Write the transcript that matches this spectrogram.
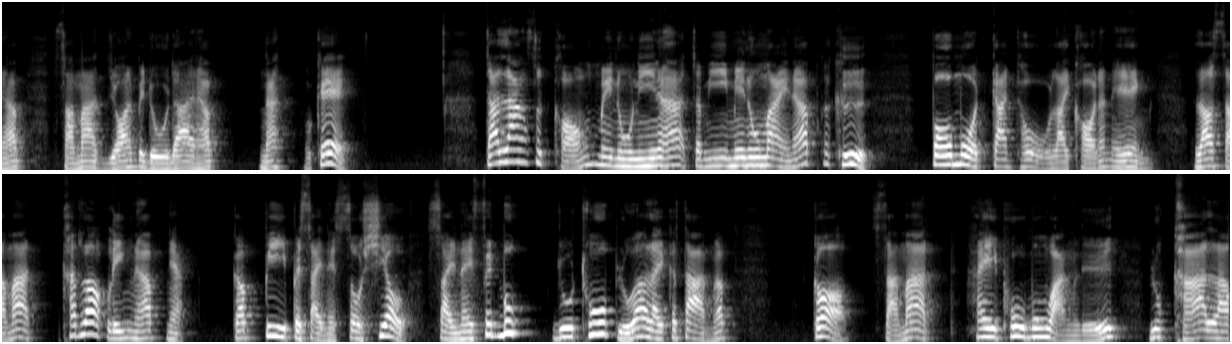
นะครับ สามารถย้อนไปดูได้นะครับนะโอเค ด้านล่างสุดของเมนูนี้นะฮะจะมีเมนูใหม่นะครับก็คือโปรโมทการโทรไลน์คอนั่นเอง เราสามารถคัดลอกลิงก์นะครับเนี่ยก็ปปี้ไปใส่ในโซเชียลใส่ใน Facebook YouTube หรือว่าอะไรก็ตามครับ ก็สามารถให้ผู้มุ่งหวังหรือลูกค้าเรา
